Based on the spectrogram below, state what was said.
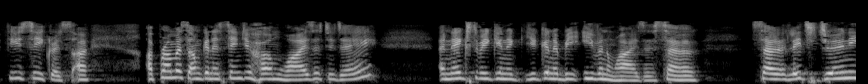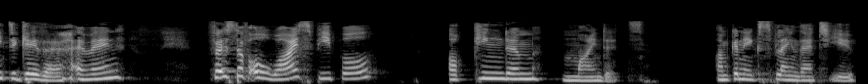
A few secrets. I promise I'm going to send you home wiser today. And next week you're going to be even wiser. So, so let's journey together. Amen. First of all, wise people are kingdom minded. I'm going to explain that to you.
